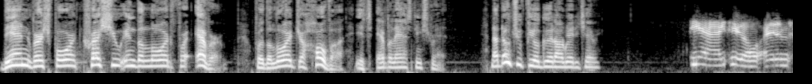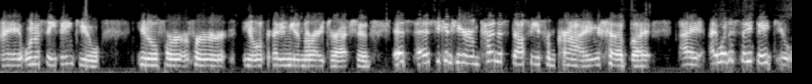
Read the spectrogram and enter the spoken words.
Then, verse 4 Trust you in the Lord forever, for the Lord Jehovah is everlasting strength. Now, don't you feel good already, Terry? Yeah, I do. And I want to say thank you, you know, for, for you know, guiding me in the right direction. As, as you can hear, I'm kind of stuffy from crying, but I, I want to say thank you.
